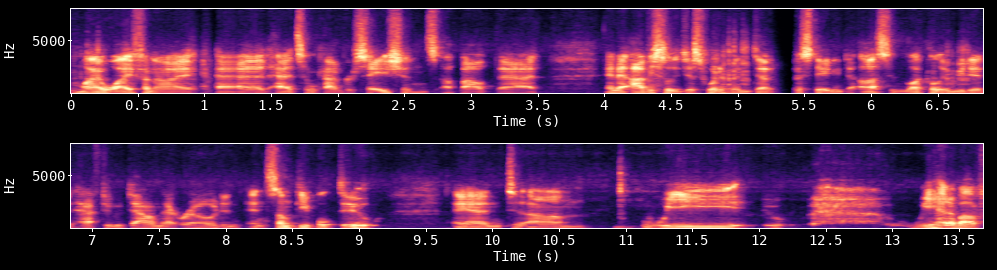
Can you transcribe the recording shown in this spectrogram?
my wife and I had had some conversations about that, and it obviously just would have been devastating to us. And luckily, we didn't have to go down that road, and, and some people do, and um, we we had about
